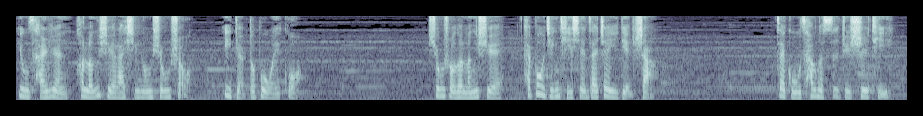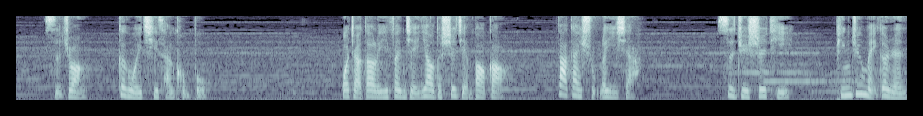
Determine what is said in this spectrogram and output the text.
用残忍和冷血来形容凶手，一点都不为过。凶手的冷血还不仅体现在这一点上，在谷仓的四具尸体死状更为凄惨恐怖。我找到了一份简要的尸检报告，大概数了一下，四具尸体平均每个人。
